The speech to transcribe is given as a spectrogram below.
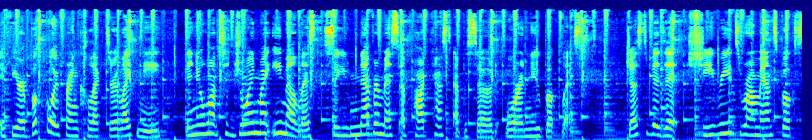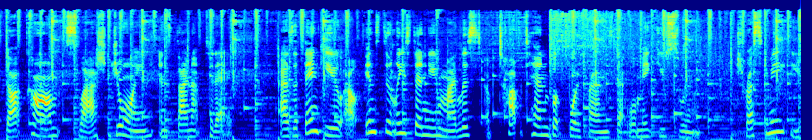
If you're a book boyfriend collector like me, then you'll want to join my email list so you never miss a podcast episode or a new book list. Just visit shereadsromancebooks.com slash join and sign up today. As a thank you, I'll instantly send you my list of top 10 book boyfriends that will make you swoon. Trust me, you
